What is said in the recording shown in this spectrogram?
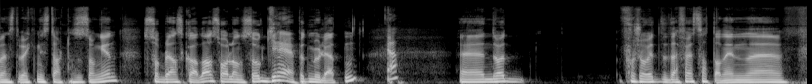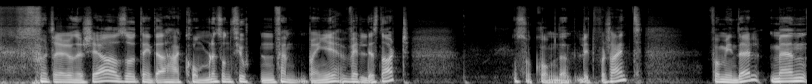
venstrebekken i starten av sesongen. Så ble han skada, så Alonso grepet muligheten. Ja. Eh, Det var for så vidt derfor jeg satte han inn uh, for tre runder siden. Og så tenkte jeg her kommer det en sånn 14-15 poenger veldig snart. Og så kom den litt for seint, for min del. Men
